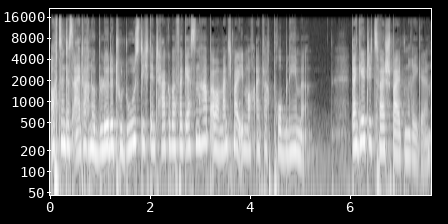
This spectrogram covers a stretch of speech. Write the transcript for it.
Oft sind es einfach nur blöde To-Dos, die ich den Tag über vergessen habe, aber manchmal eben auch einfach Probleme. Dann gilt die Zwei-Spalten-Regel.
